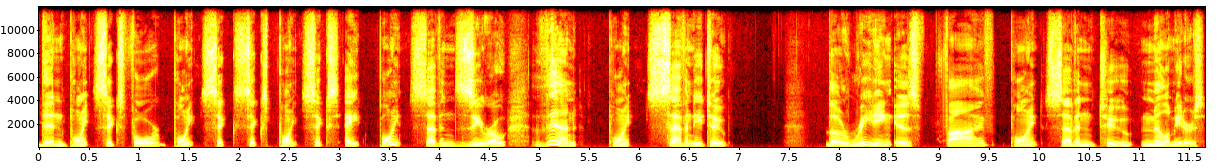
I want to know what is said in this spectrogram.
then 0.64, 0.66, 0.68, 0.70, then 0.72. The reading is 5.72 millimeters.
